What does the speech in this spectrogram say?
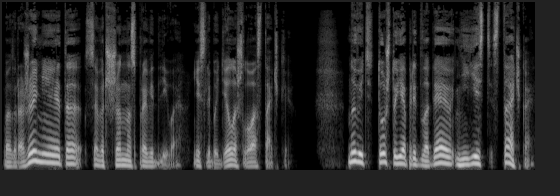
Возражение это совершенно справедливо, если бы дело шло о стачке. Но ведь то, что я предлагаю, не есть стачка,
